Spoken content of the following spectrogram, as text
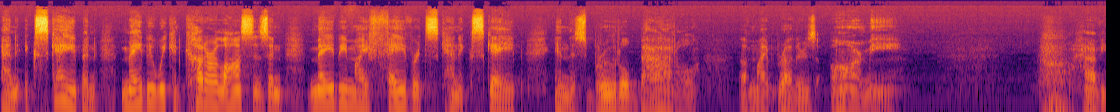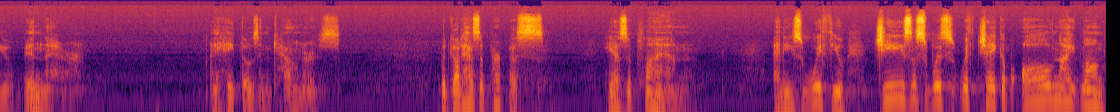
and escape, and maybe we can cut our losses, and maybe my favorites can escape in this brutal battle of my brother's army. Have you been there? I hate those encounters. But God has a purpose, He has a plan, and He's with you. Jesus was with Jacob all night long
